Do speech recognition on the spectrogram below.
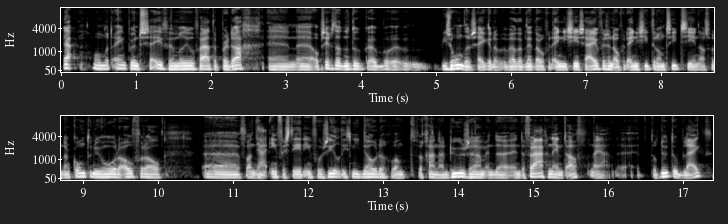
Ja, 101,7 miljoen vaten per dag. En eh, op zich is dat natuurlijk eh, eh, bijzonder. Zeker, we hadden het net over de energie in cijfers en over de energietransitie. En als we dan continu horen overal van ja, investeren in fossiel is niet nodig, want we gaan naar duurzaam en de, en de vraag neemt af. Nou ja, tot nu toe blijkt,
